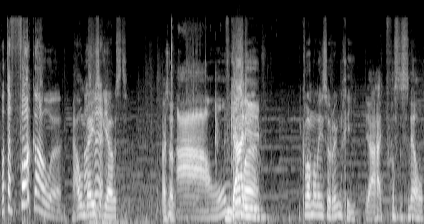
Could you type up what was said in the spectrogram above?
What the fuck, ouwe? Hou hem bezig, weg. Joost. Hij zat. Ah, hond. Got domme. him. Ik kwam al in zijn rungie. Ja, ik was te snel.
